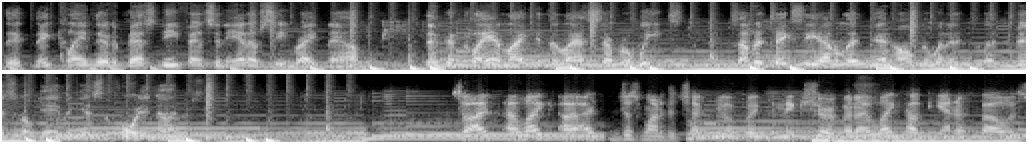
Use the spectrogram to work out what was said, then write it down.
They, they, claim they're the best defense in the NFC right now. They've been playing like it the last several weeks. So I'm going to take Seattle at, at home to win a, a, divisional game against the 49ers. So I, I like. I just wanted to check real quick to make sure, but I like how the NFL is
